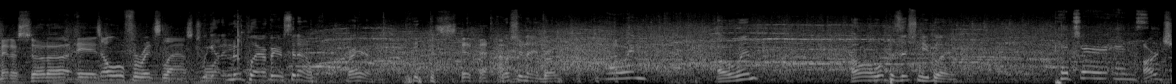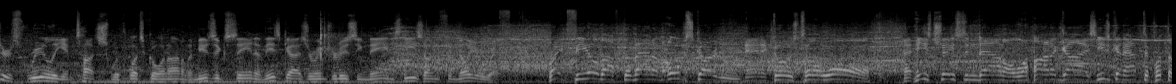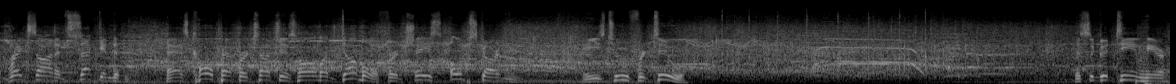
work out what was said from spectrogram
Minnesota is 0 for its last 20. We got a new player over here. Sit down. Right here. Sit down. What's your name, bro? Owen, Owen? Owen, what position do you play? pitcher, and Archer's really in touch with what's going on in the music scene, and these guys are introducing names he's unfamiliar with. Right field off the bat of Opsgarden, and it goes to the wall. And he's chasing down a lot of guys. He's going to have to put the brakes on at second as Culpepper touches home a double for Chase Opsgarden. He's two for two. It's a good team here.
